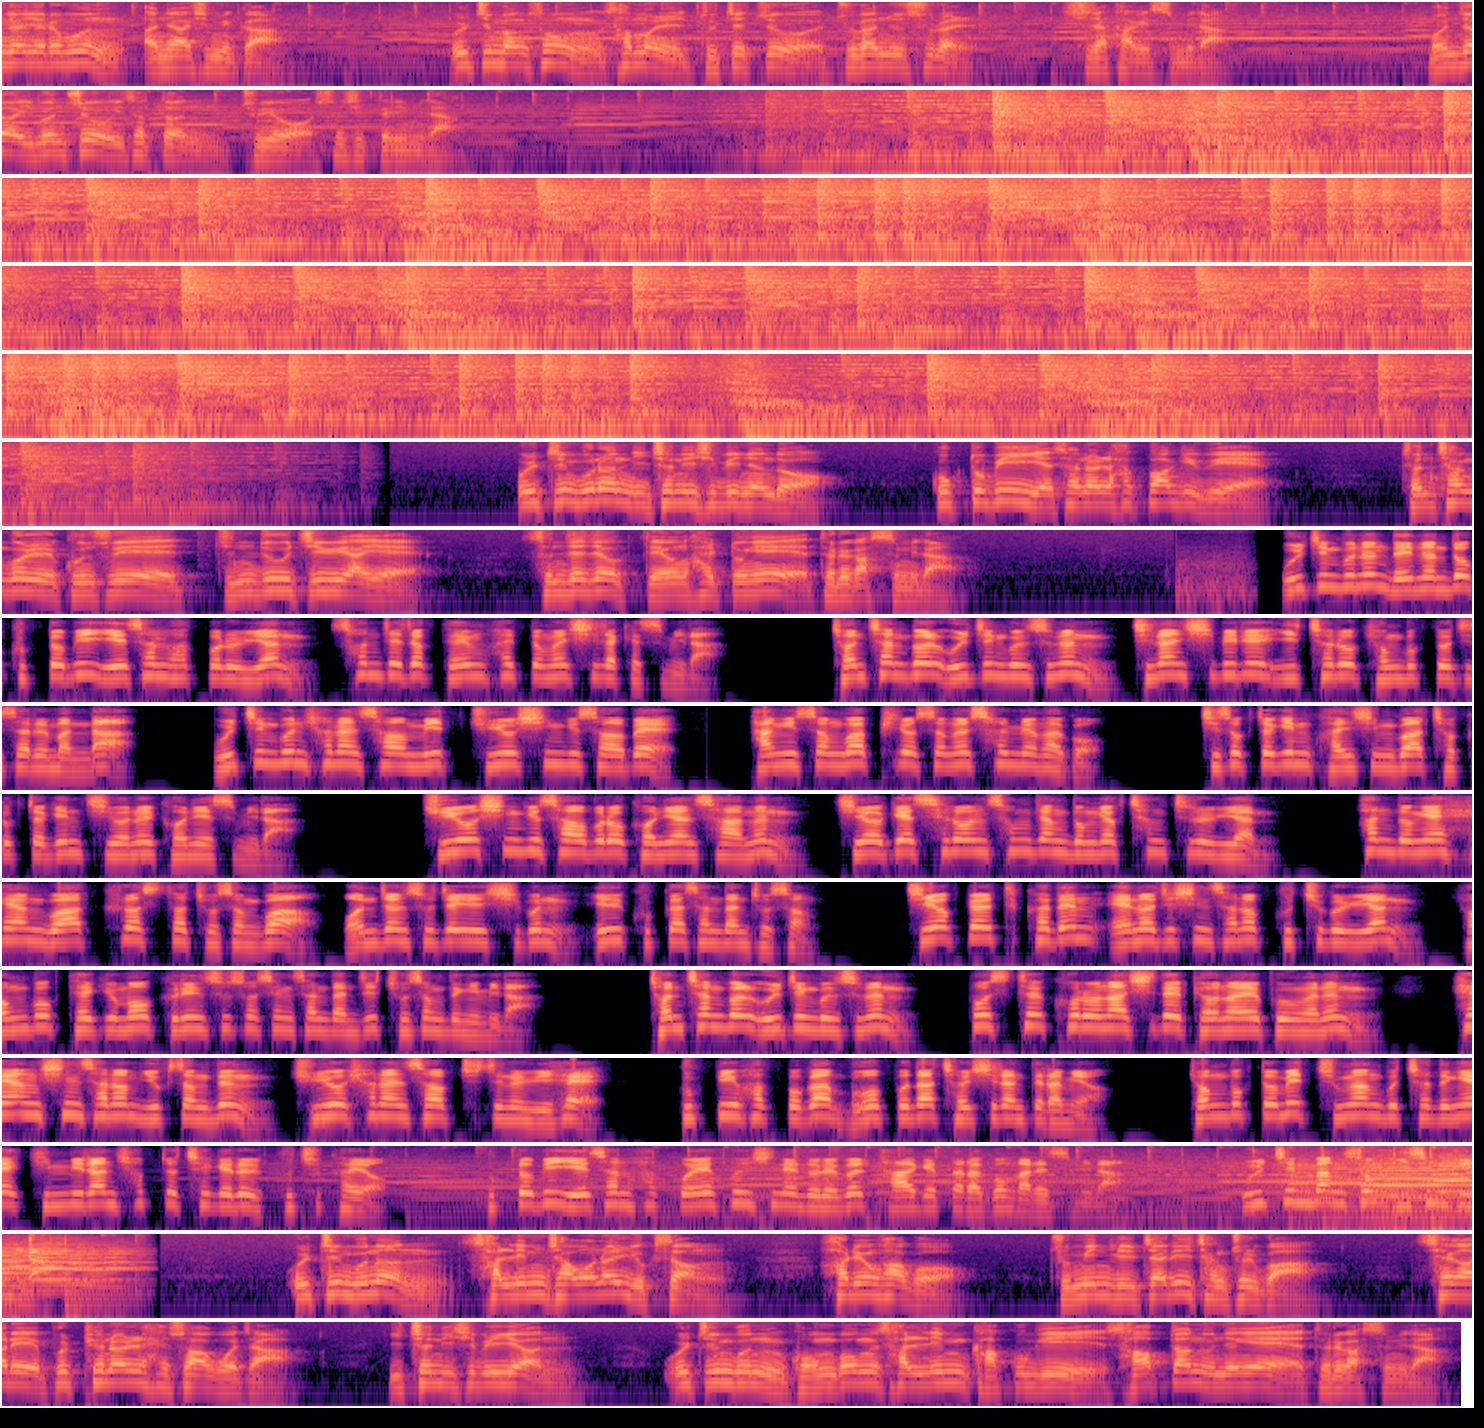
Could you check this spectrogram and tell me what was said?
시청자 여러분 안녕하십니까? 울진방송 3월 둘째 주 주간 뉴스를 시작하겠습니다. 먼저 이번 주 있었던 주요 소식들입니다 울진군은 2022년도 국도비 예산을 확보하기 위해 전창걸 군수의 진두지휘하에 선제적 대응 활동에 들어갔습니다. 울진군은 내년도 국도비 예산 확보를 위한 선제적 대응 활동을 시작했습니다. 전창걸 울진군수는 지난 11일 이철우 경북도지사를 만나 울진군 현안 사업 및 주요 신규 사업의 당위성과 필요성을 설명하고 지속적인 관심과 적극적인 지원을 건의했습니다. 주요 신규 사업으로 건의한 사항은 지역의 새로운 성장 동력 창출을 위한 환동해 해양과학 클러스터 조성과 원전 소재 1시군 1국가산단 조성, 지역별 특화된 에너지 신산업 구축을 위한 경북 대규모 그린 수소 생산단지 조성 등입니다. 전찬걸 울진군수는 포스트 코로나 시대 변화에 부응하는 해양 신산업 육성 등 주요 현안 사업 추진을 위해 국비 확보가 무엇보다 절실한 때라며 경북도 및 중앙부처 등의 긴밀한 협조 체계를 구축하여 국도비 예산 확보에 혼신의 노력을 다하겠다라고 말했습니다. 울진방송 이승주입니다. 울진군은 산림 자원을 육성, 활용하고 주민 일자리 창출과 생활의 불편을 해소하고자 2021년 울진군 공공산림 가꾸기 사업단 운영에 들어갔습니다.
